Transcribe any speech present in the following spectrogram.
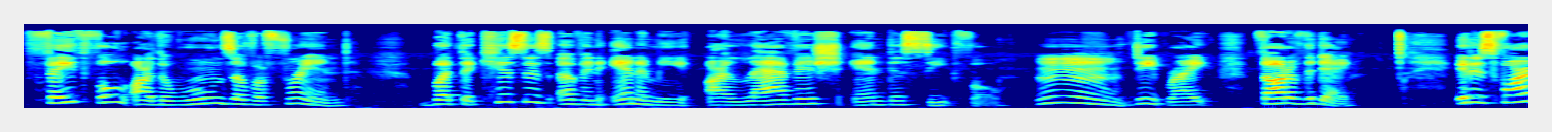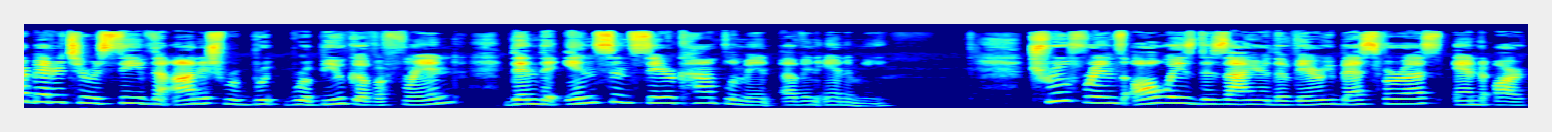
Faithful are the wounds of a friend but the kisses of an enemy are lavish and deceitful. Mmm, deep right? Thought of the day. It is far better to receive the honest rebu- rebuke of a friend than the insincere compliment of an enemy. True friends always desire the very best for us and are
